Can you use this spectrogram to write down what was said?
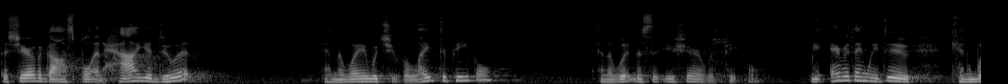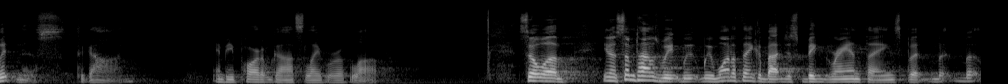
to share the gospel and how you do it, and the way in which you relate to people, and the witness that you share with people. I mean, everything we do can witness to God and be part of God's labor of love. So, um, you know, sometimes we, we, we want to think about just big, grand things, but, but, but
